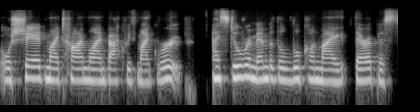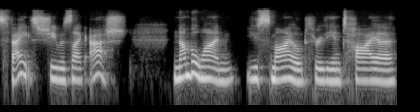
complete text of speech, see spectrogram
or shared my timeline back with my group, I still remember the look on my therapist's face. She was like, Ash, number one, you smiled through the entire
